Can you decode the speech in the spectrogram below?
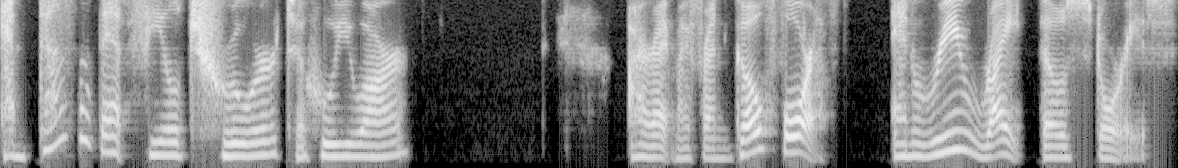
And doesn't that feel truer to who you are? All right, my friend, go forth and rewrite those stories.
